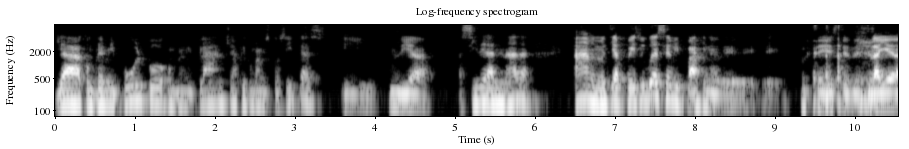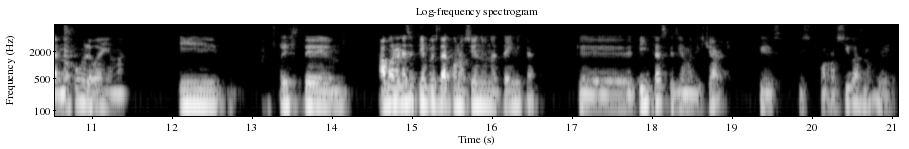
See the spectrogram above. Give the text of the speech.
ya compré mi pulpo, compré mi plancha, fui a comprar mis cositas y un día, así de la nada, ah, me metí a Facebook, voy a hacer mi página de, de, de, de, este, playeras, ¿no? ¿Cómo le voy a llamar? Y, este, ah, bueno, en ese tiempo yo estaba conociendo una técnica que, de tintas que se llama discharge, que es, es corrosivas, ¿no? De,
